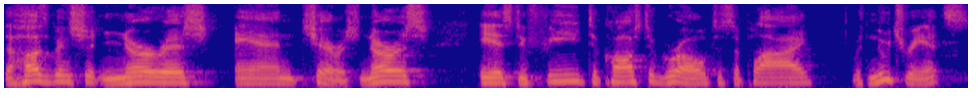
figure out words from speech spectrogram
the husband should nourish and cherish. Nourish is to feed, to cause to grow, to supply with nutrients.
